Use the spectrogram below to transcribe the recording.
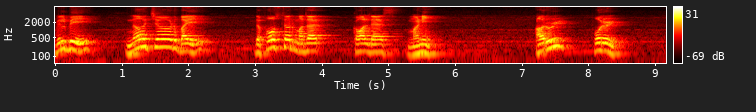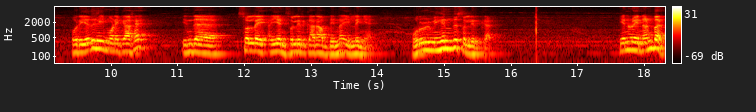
will be nurtured by the foster mother called as money அருள் பொருள். ஒரு எதுகை முனைக்காக இந்த சொல்லை ஐயன் சொல்லியிருக்காரா அப்படின்னா இல்லைங்க. பொருள் மிகுந்து சொல்லியிருக்கார். என்னுடைய நண்பர்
